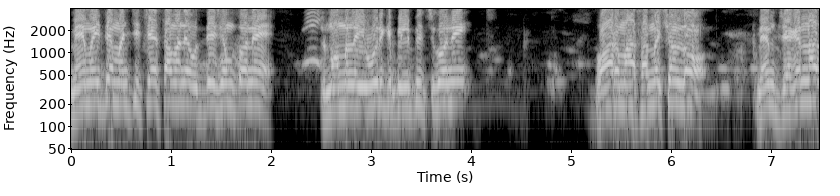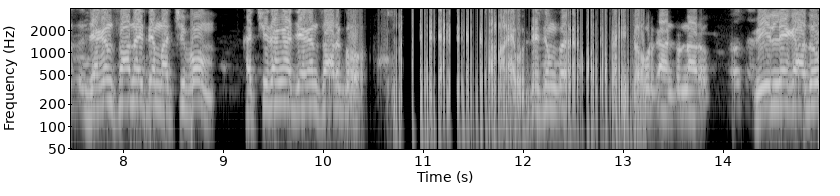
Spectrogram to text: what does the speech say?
మేమైతే మంచి చేస్తామనే ఉద్దేశంతోనే మమ్మల్ని ఈ ఊరికి పిలిపించుకొని వారు మా సమక్షంలో మేము జగన్నాథ్ జగన్ సార్ అయితే మర్చిపోం. ఖచ్చితంగా జగన్ సార్కు అనే ఉద్దేశంతో కూడా అంటున్నారు. వీళ్ళే కాదు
